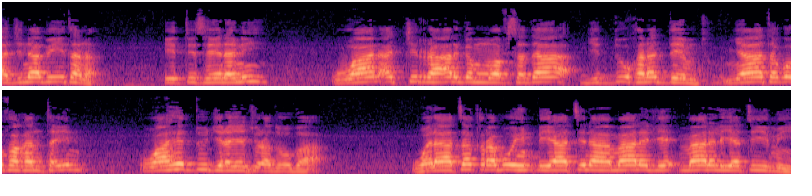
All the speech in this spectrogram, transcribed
ajnabii tana itti seenanii waan achirraa argamu mafsadaa jidduu kanat deemtu nyaata qofa kan ta'in waa hedduu jira jechuudha duuba walaa taqrabuu hin dhiyaatinaa maala alyatiimi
